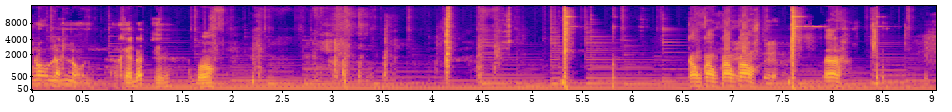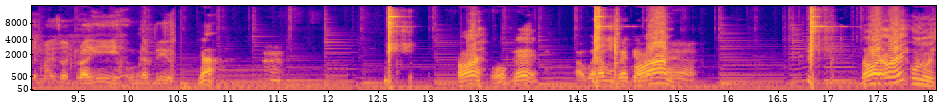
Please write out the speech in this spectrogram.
Chắc nó lẫn lộn ở khe đất chứ. Vâng. Cong cong cong cong. Đây là. Abril. Nhá. Rồi, Ok. Agora vamos ver Ngon. rồi ấy, ui ui.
